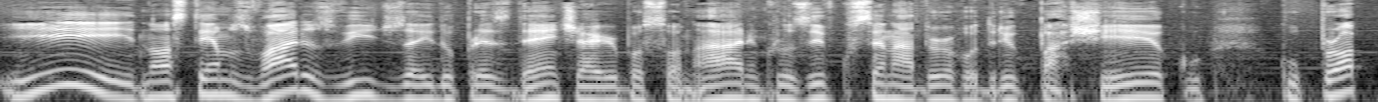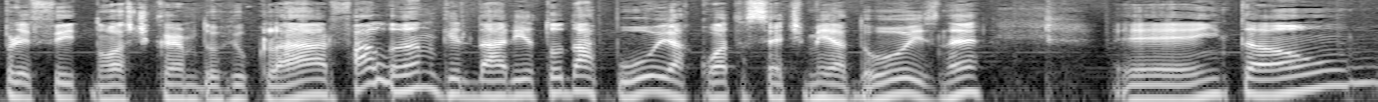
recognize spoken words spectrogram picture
E nós temos vários vídeos aí do presidente Jair Bolsonaro, inclusive com o senador Rodrigo Pacheco, com o próprio prefeito de Carmo do Rio Claro, falando que ele daria todo apoio à cota 762, né? É, então,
